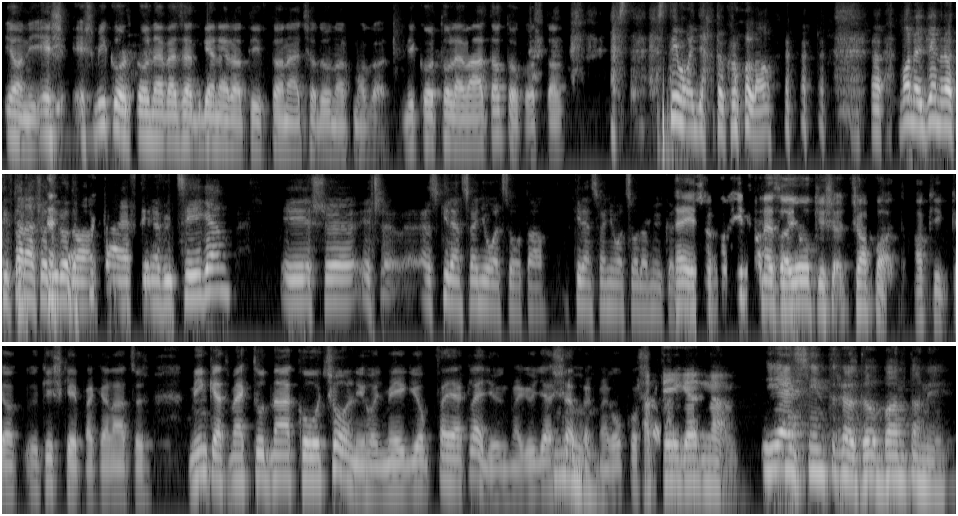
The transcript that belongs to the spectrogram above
Jani, és, és mikortól nevezett generatív tanácsadónak magad? Mikortól leváltatok ott a... Ezt, ezt ti mondjátok róla. Van egy generatív tanácsadó iroda Kft. nevű cégem, és, és ez 98 óta, 98 óta működik. Hey, és akkor itt van ez a jó kis csapat, akik a kisképeken látszó. Minket meg tudnál kócsolni, hogy még jobb fejek legyünk, meg ügyesebbek, meg Hát okosabbak? téged nem. Ilyen szintről dobbantani.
